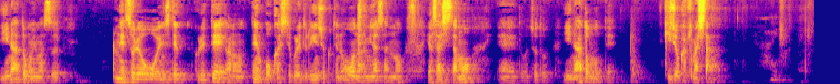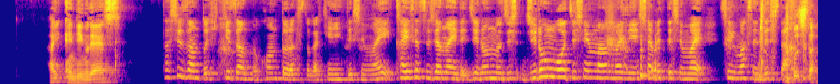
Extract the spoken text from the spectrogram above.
いいなと思います。ね、それを応援してくれて、あの、店舗を貸してくれてる飲食店のオーナーの皆さんの優しさも、えっ、ー、と、ちょっといいなと思って、記事を書きました。はい。はい、エンディングです。足し算と引き算のコントラストが気に入ってしまい、解説じゃないで持論のじ、持論を自信満々に喋ってしまい、すいませんでした。どうした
